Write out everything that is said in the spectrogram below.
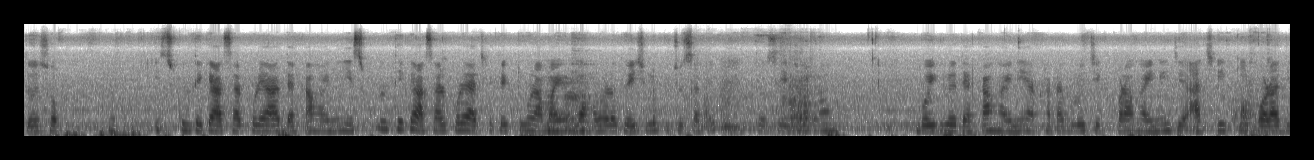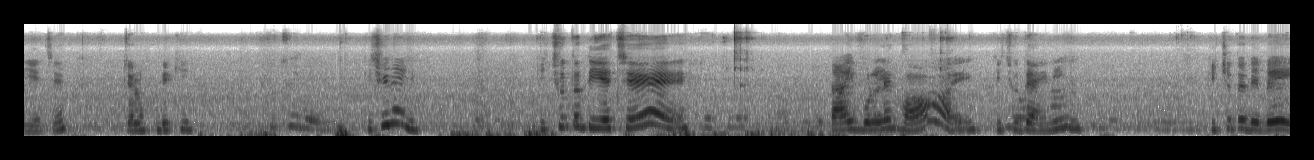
তো সব স্কুল থেকে আসার পরে আর দেখা হয়নি। স্কুল থেকে আসার পরে আজকে তো একটু রামায়ণ, মহাভারত হয়েছিল প্রচুর সাথে, তো সেই জন্য বইগুলো দেখা হয়নি আর খাতাগুলো চেক করা হয়নি যে আজকে কি পড়া দিয়েছে। চলো দেখি। কিছুই দেয়নি? কিছু তো দিয়েছে। তাই বললে হয় কিছু দেয়নি। কিছু তো দেবেই।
